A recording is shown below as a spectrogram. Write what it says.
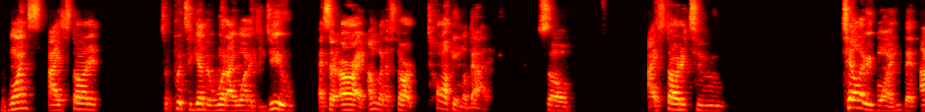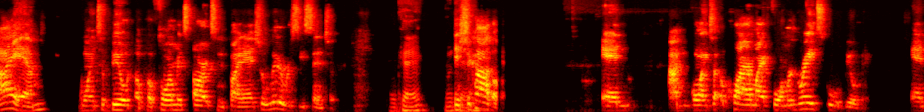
once I started to put together what I wanted to do, I said, all right, I'm going to start talking about it. So I started to tell everyone that I am going to build a performance arts and financial literacy center. Okay. okay. In Chicago. And I'm going to acquire my former grade school building. And,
